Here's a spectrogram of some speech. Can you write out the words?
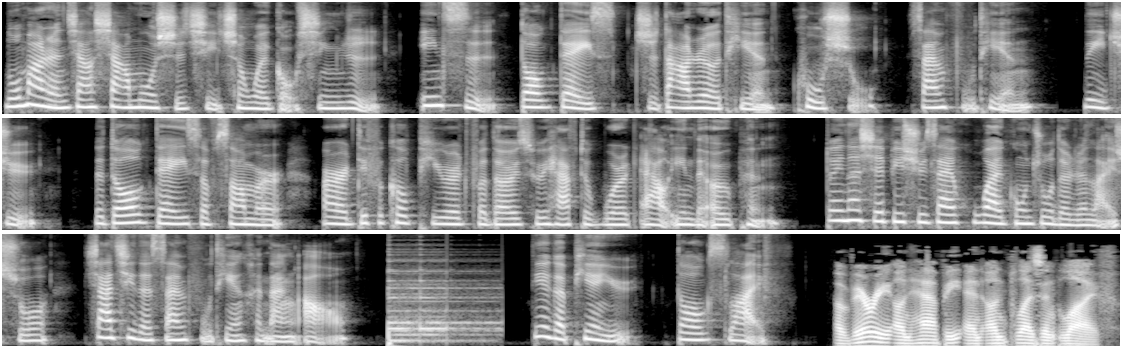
罗马人将夏末时期称为狗星日，因此 Dog Days 指大热天、酷暑、三伏天。例句：The dog days of summer are a difficult period for those who have to work out in the open。对那些必须在户外工作的人来说。夏季的三伏天很难熬。第二个片语，dog's life，a very unhappy and unpleasant life。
